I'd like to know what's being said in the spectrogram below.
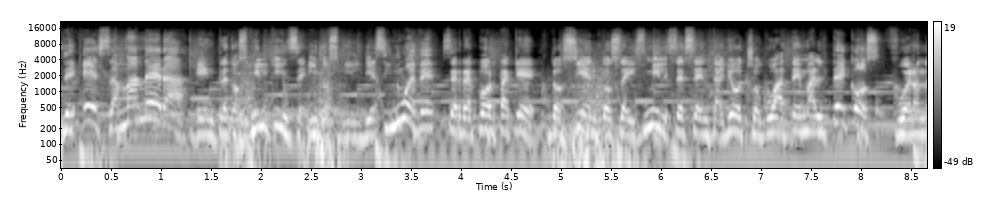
De esa manera, entre 2015 y 2019 se reporta que 206.068 guatemaltecos fueron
